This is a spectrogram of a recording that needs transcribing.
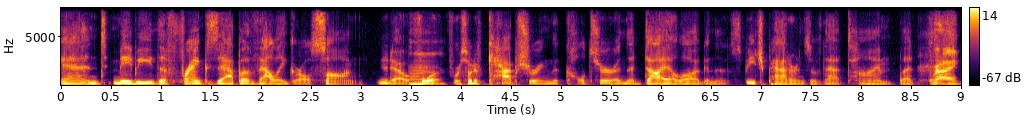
and maybe the Frank Zappa Valley Girl song, you know, mm. for for sort of capturing the culture and the dialogue and the speech patterns of that time. But right.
